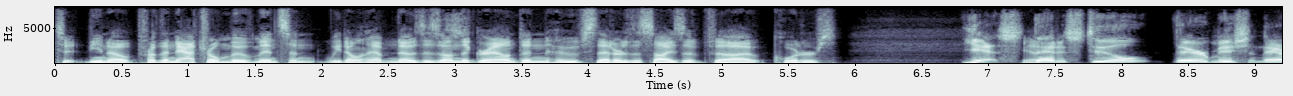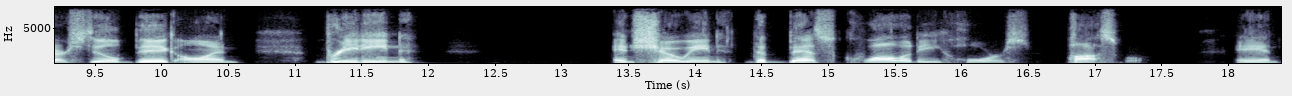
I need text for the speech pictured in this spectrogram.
to, you know, for the natural movements, and we don't have noses on the ground and hooves that are the size of uh, quarters? Yes, Yeah. that is still their mission. They are still big on breeding and showing the best quality horse possible. And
